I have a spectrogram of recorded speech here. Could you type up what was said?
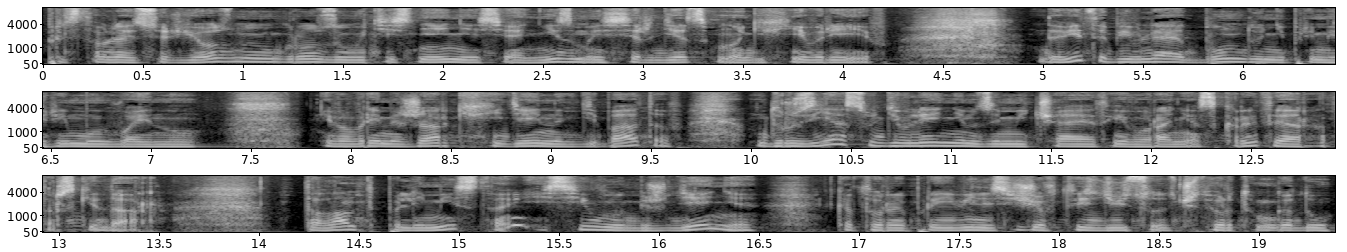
представляет серьезную угрозу вытеснения сионизма из сердец многих евреев. Давид объявляет Бунду непримиримую войну. И во время жарких идейных дебатов друзья с удивлением замечают его ранее скрытый ораторский дар. Талант полемиста и силу убеждения, которые проявились еще в 1904 году,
